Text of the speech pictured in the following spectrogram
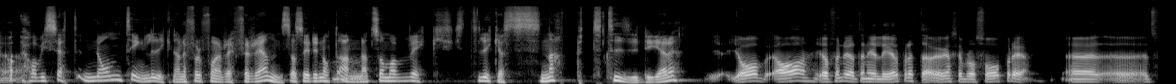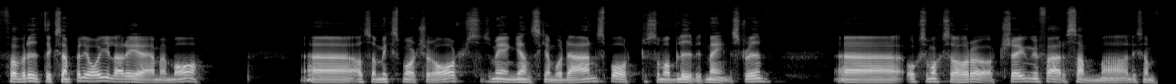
Har, har vi sett någonting liknande för att få en referens? Alltså är det något mm. annat som har växt lika snabbt tidigare? Ja, ja, jag har funderat en hel del på detta och jag har ganska bra svar på det. Uh, ett favoritexempel jag gillar är MMA. Eh, alltså Mixed Martial Arts som är en ganska modern sport som har blivit mainstream. Uh, och som också har rört sig ungefär samma, liksom,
